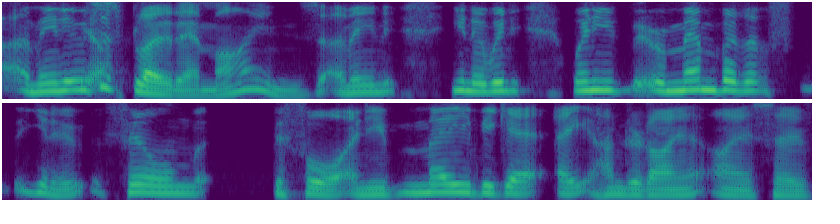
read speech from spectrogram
i mean it would yeah. just blow their minds. I mean you know when when you remember that you know film before and you maybe get 800 iso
